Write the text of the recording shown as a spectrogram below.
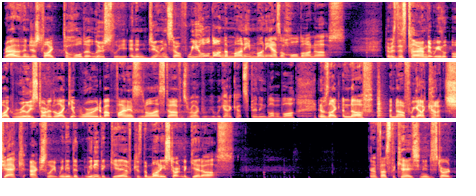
rather than just like to hold it loosely. And in doing so, if we hold on to money, money has a hold on us there was this time that we like really started to like get worried about finances and all that stuff. And so we're like, we, we got to cut spending, blah, blah, blah. And it was like, enough, enough. We got to cut a check, actually. We need to, we need to give because the money's starting to get us. And if that's the case, you need to start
